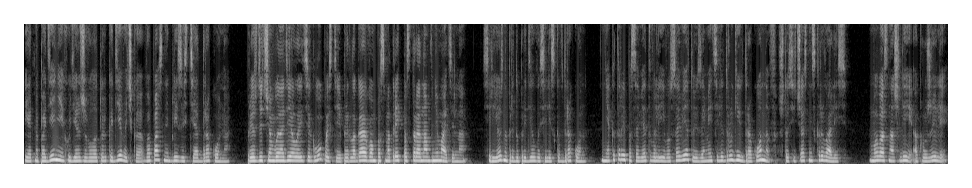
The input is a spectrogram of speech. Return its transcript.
и от нападения их удерживала только девочка в опасной близости от дракона. «Прежде чем вы наделаете глупостей, предлагаю вам посмотреть по сторонам внимательно», серьезно предупредил Василисков дракон. Некоторые посоветовали его совету и заметили других драконов, что сейчас не скрывались. «Мы вас нашли, окружили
